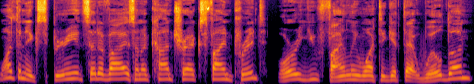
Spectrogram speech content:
Want an experienced set of eyes on a contract's fine print? Or you finally want to get that will done?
